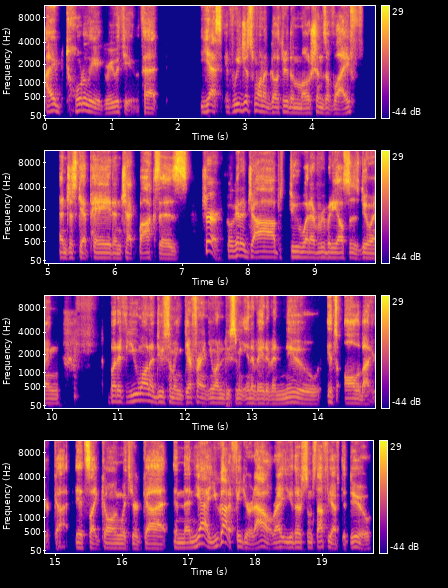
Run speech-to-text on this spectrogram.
I totally agree with you that yes, if we just want to go through the motions of life and just get paid and check boxes, sure, go get a job, do what everybody else is doing. But if you want to do something different, you want to do something innovative and new, it's all about your gut. It's like going with your gut. And then yeah, you got to figure it out, right? You there's some stuff you have to do.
